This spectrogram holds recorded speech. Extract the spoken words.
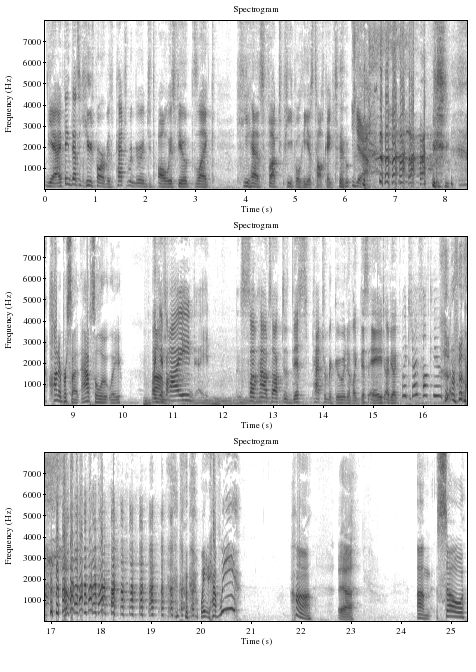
yeah, I think that's a huge part of it. is Patrick McGoohan just always feels like he has fucked people he is talking to. Yeah, 100%. Absolutely. Like Um, if I somehow talked to this Patrick McGoohan of like this age, I'd be like, wait, did I fuck you? Wait, have we? Huh. yeah. Um. So,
